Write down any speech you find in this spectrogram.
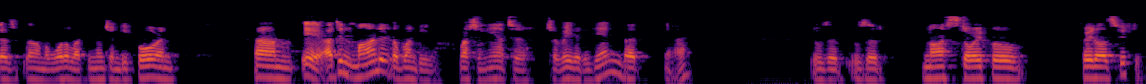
does well on the water, like you mentioned before, and um, yeah, I didn't mind it. I won't be rushing out to to read it again, but you know, it was a it was a nice story for three dollars fifty.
